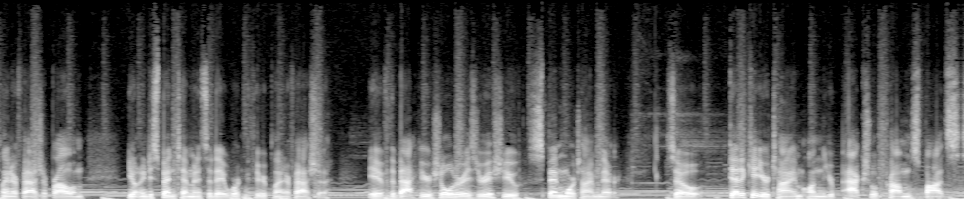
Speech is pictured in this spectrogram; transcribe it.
plantar fascia problem, you don't need to spend 10 minutes a day working through your plantar fascia. If the back of your shoulder is your issue, spend more time there. So dedicate your time on your actual problem spots.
